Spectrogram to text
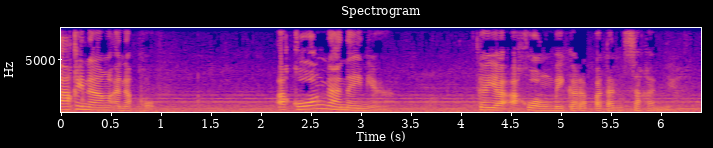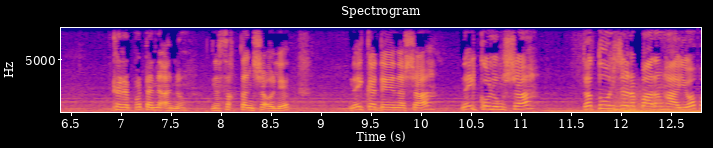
Akin na ang anak ko. Ako ang nanay niya. Kaya ako ang may karapatan sa kanya. Karapatan na ano? Nasaktan siya ulit? Naikadena siya? Naikulong siya? Tratuhin siya na parang hayop?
